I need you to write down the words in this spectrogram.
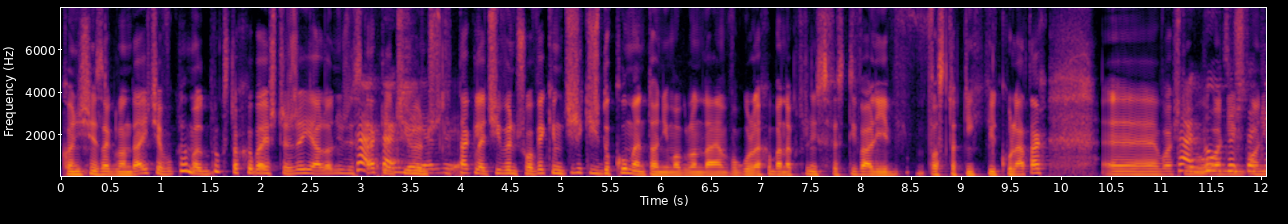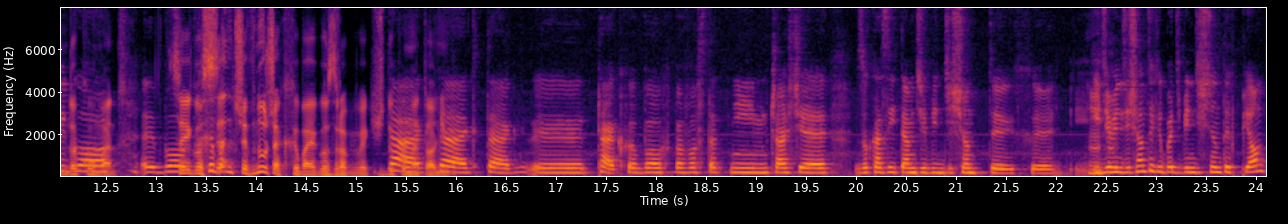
koniecznie zaglądajcie. W ogóle Mel Brooks to chyba jeszcze żyje, ale on już jest tak, tak, tak, leciwym, żyje, żyje. tak leciwym człowiekiem. Gdzieś jakiś dokument o nim oglądałem w ogóle, chyba na którymś z festiwali w, w ostatnich kilku latach. właśnie tak, był o nim, takiego, o nim dokument. Co jego chyba... syn czy wnuczek chyba jego zrobił jakiś tak, dokument o nim. Tak, tak, tak, bo chyba w ostatnim czasie z okazji tam 90. Y, mhm. i 90. chyba 95.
